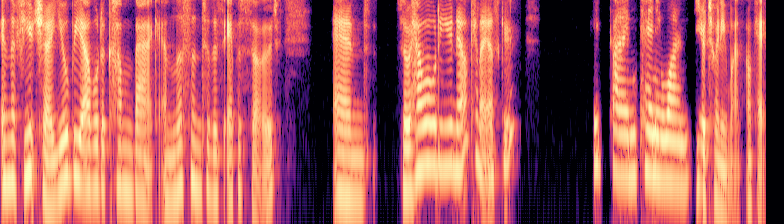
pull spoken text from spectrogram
in the future you'll be able to come back and listen to this episode. And so, how old are you now? Can I ask you? I'm 21. You're 21. Okay.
